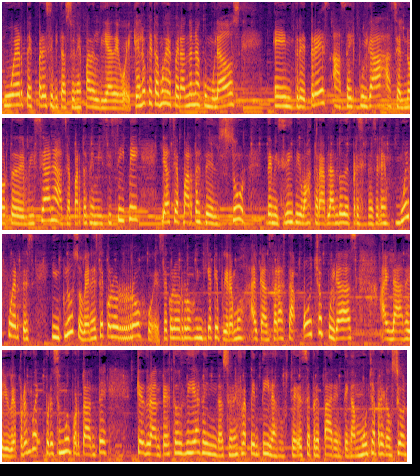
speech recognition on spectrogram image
fuertes precipitaciones para el día de hoy. ¿Qué es lo que estamos esperando en acumulados? Entre 3 a 6 pulgadas hacia el norte de Luisiana, hacia partes de Mississippi y hacia partes del sur de Mississippi. Vamos a estar hablando de precipitaciones muy fuertes. Incluso vean ese color rojo. Ese color rojo indica que pudiéramos alcanzar hasta 8 pulgadas aisladas de lluvia. Por, eso es muy importante que durante estos días de inundaciones repentinas ustedes se preparen, tengan mucha precaución,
